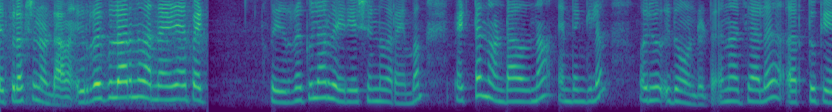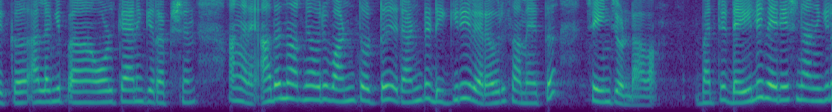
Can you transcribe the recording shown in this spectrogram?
deflection ഉണ്ടാവാം. ഇറഗുലർ എന്ന് പറഞ്ഞു കഴിഞ്ഞാൽ അപ്പോൾ ഇറഗുലർ വേരിയേഷൻ എന്ന് പറയുമ്പം പെട്ടെന്നുണ്ടാവുന്ന എന്തെങ്കിലും ഒരു ഇത് കൊണ്ടിട്ട് എന്ന് വെച്ചാൽ എർത്തു കേക്ക് അല്ലെങ്കിൽ ഓൾക്കാനിക് ഇറപ്ഷൻ അങ്ങനെ. അതെന്ന് പറഞ്ഞാൽ ഒരു വൺ തൊട്ട് രണ്ട് ഡിഗ്രി വരെ ഒരു സമയത്ത് ചേഞ്ച് ഉണ്ടാവാം. മറ്റ് ഡെയിലി വേരിയേഷൻ ആണെങ്കിൽ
